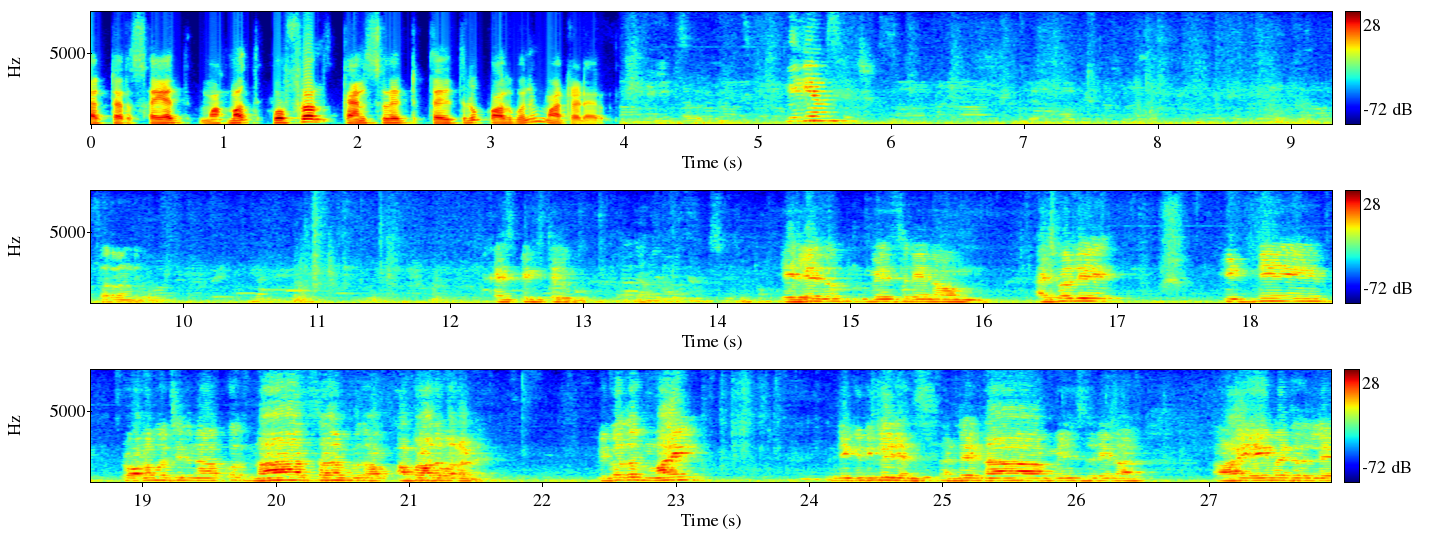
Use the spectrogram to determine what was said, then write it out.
doctor Syed Mohammed Ufran consulate తదితరులు పాల్గొని మాట్లాడారు. Williams sir I speak Telugu ఏ లేదు మీన్స్ నేను యాక్చువల్లీ కిడ్నీ ప్రాబ్లం వచ్చింది నాకు నా అపరాధం వల్లనే. బికాస్ ఆఫ్ మై నెగ్లిజెన్స్ అంటే నా మీన్స్ నేను ఆ ఏమైతే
